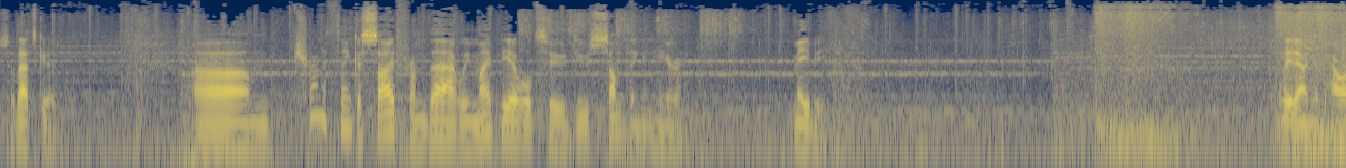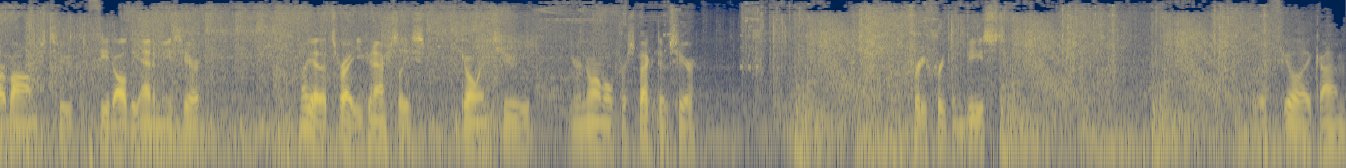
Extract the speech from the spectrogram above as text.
So that's good. Um, trying to think, aside from that, we might be able to do something in here. Maybe. Lay down your power bombs to defeat all the enemies here. Oh yeah, that's right, you can actually go into your normal perspectives here. It's pretty freaking beast. I feel like I'm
